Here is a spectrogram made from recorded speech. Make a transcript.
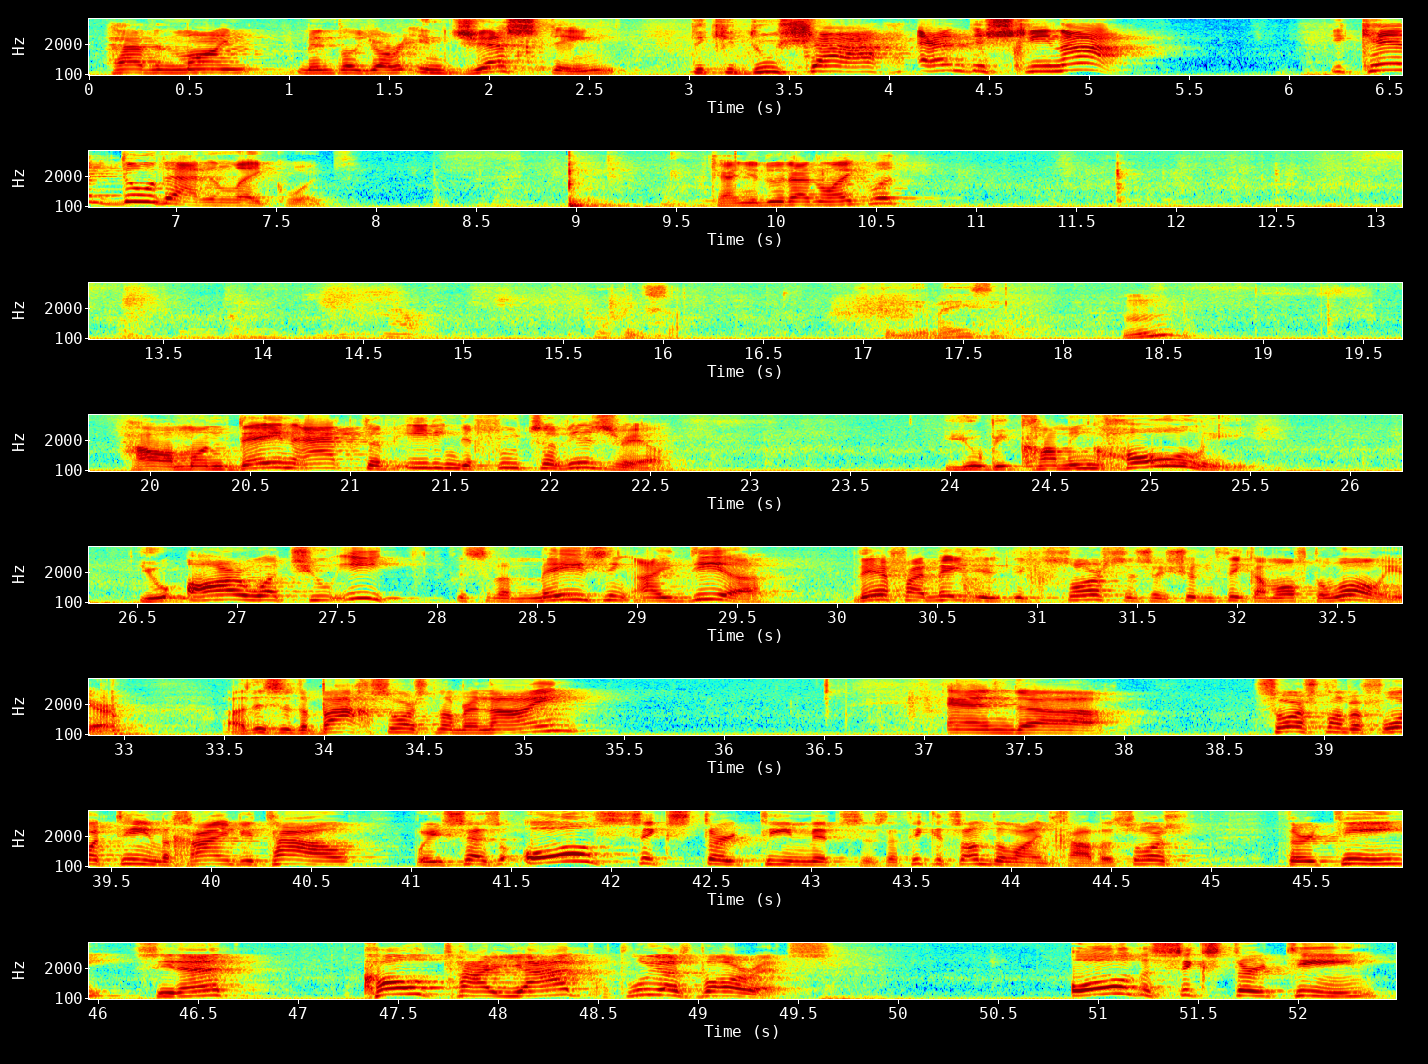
have in mind, Mendel, you're ingesting the Kedusha and the Shechinah. You can't do that in Lakewood. Can you do that in Lakewood? No. I don't think so. It's pretty amazing. Hmm? How a mundane act of eating the fruits of Israel, you becoming holy. You are what you eat. It's an amazing idea. Therefore, I made the, the sources. I shouldn't think I'm off the wall here. Uh, this is the Bach source number nine. And uh, source number 14, the Chaim Vital, where he says all 613 mitzvahs. I think it's underlined, Chava. Source 13, see that? Kol taryag tluyas ba'aretz. All the 613,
